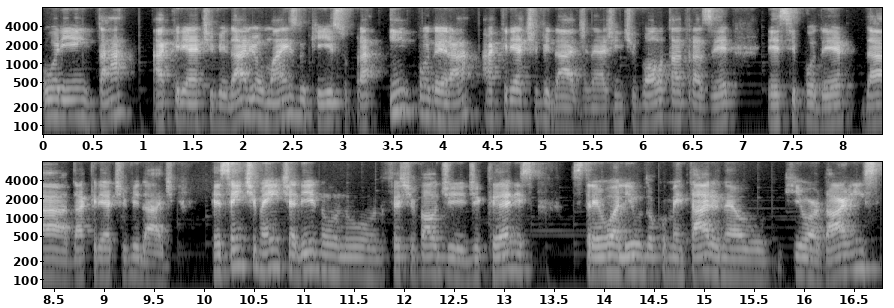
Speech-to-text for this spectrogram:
orientar a criatividade, ou mais do que isso, para empoderar a criatividade, né? A gente volta a trazer esse poder da, da criatividade. Recentemente, ali no, no, no Festival de, de, Cannes, estreou ali o documentário, né, o Kill Your Darlings,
